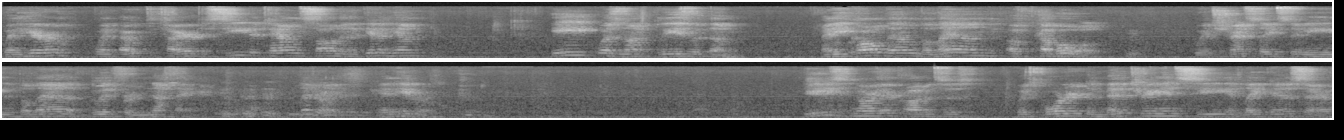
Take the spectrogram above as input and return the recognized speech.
When Hiram went out to Tyre to see the towns Solomon had given him, he was not pleased with them. And he called them the land of Kabul, which translates to mean the land of good for nothing. Literally, in Hebrew. These northern provinces, which bordered the Mediterranean Sea and Lake Gennesaret,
